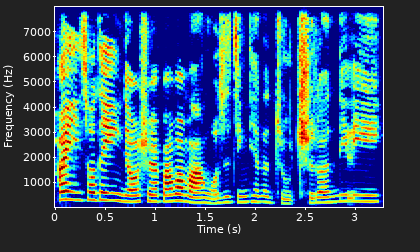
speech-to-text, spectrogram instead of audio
欢迎收听留学帮帮忙，我是今天的主持人丽丽。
